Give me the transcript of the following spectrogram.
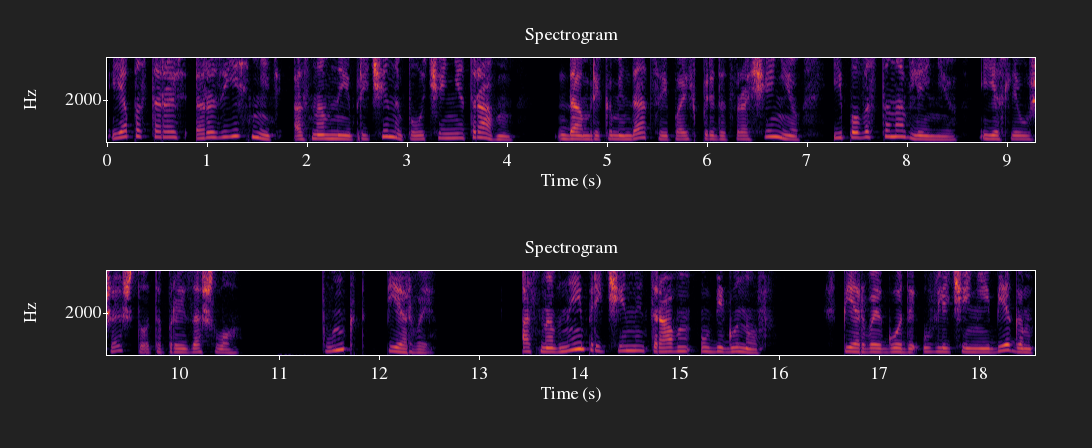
я постараюсь разъяснить основные причины получения травм, дам рекомендации по их предотвращению и по восстановлению, если уже что-то произошло. Пункт 1. Основные причины травм у бегунов. В первые годы увлечения бегом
